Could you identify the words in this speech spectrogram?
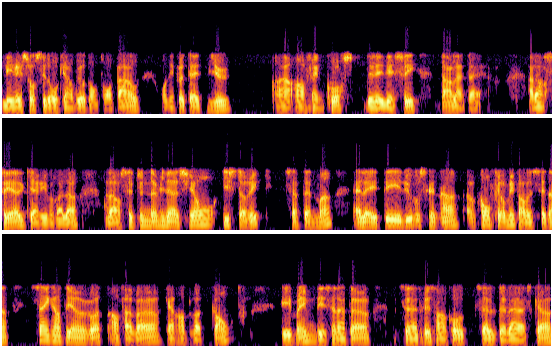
les ressources hydrocarbures dont on parle, on est peut-être mieux en, fin de course de les laisser dans la terre. Alors, c'est elle qui arrivera là. Alors, c'est une nomination historique, certainement. Elle a été élue au Sénat, euh, confirmée par le Sénat, 51 votes en faveur, 40 votes contre, et même des sénateurs, sénatrices en cause, celle de l'Alaska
